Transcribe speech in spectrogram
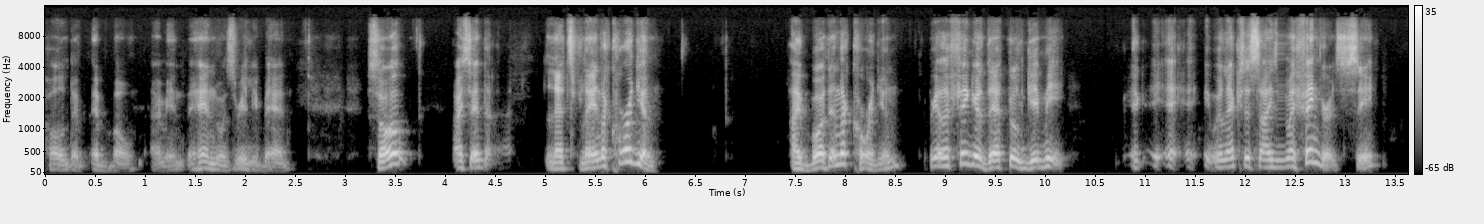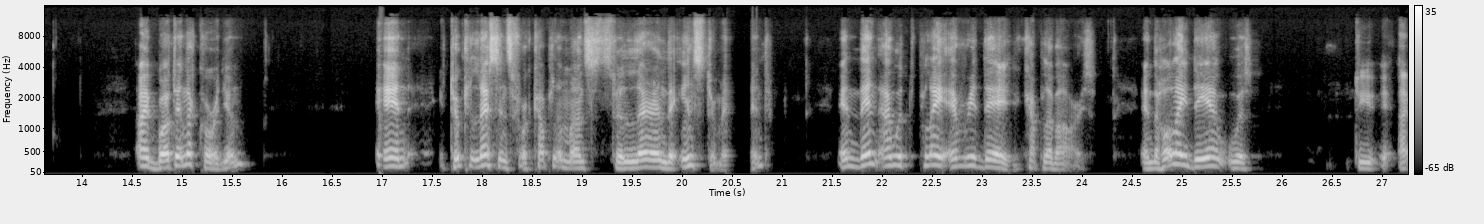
hold a, a bow. I mean, the hand was really bad. So I said, let's play an accordion. I bought an accordion because I figured that will give me, it, it will exercise my fingers, see? I bought an accordion and took lessons for a couple of months to learn the instrument. And then I would play every day, a couple of hours. And the whole idea was to, uh,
